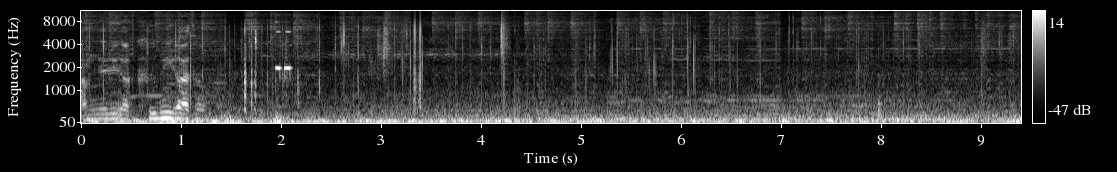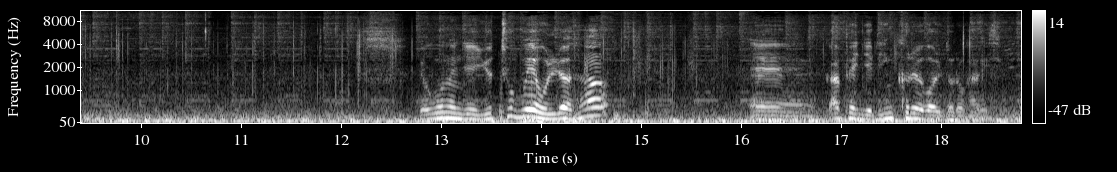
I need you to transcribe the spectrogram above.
앞유리가 금이 가서. 요거는 이제 유튜브에 올려서 예, 카페 이제 링크를 걸도록 하겠습니다.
